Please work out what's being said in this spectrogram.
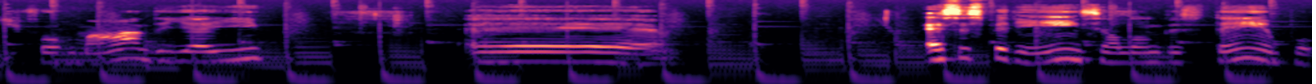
de formada e aí é, essa experiência ao longo desse tempo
